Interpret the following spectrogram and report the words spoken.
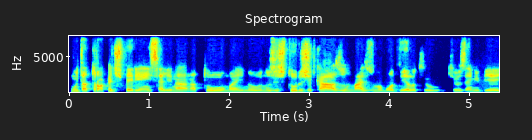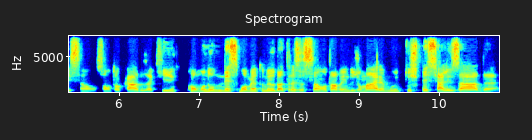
muita troca de experiência ali na, na turma e no, nos estudos de caso, mais no modelo que, o, que os MBAs são, são tocados aqui, como no, nesse momento meu da transição eu estava indo de uma área muito especializada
